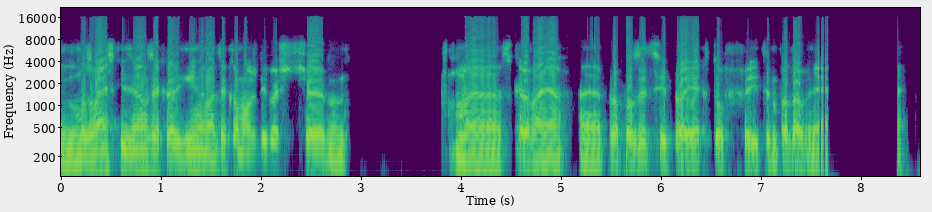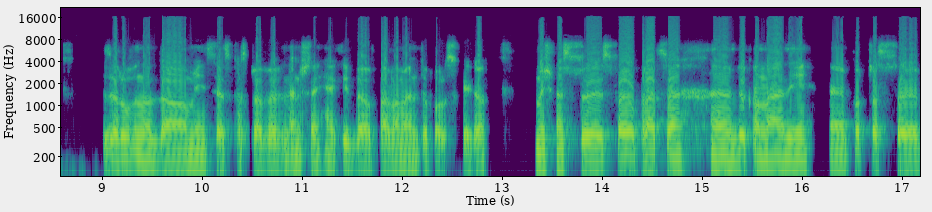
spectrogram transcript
Muzułmański Związek Religijny ma tylko możliwość skierowania propozycji, projektów i tym podobnie zarówno do Ministerstwa Spraw Wewnętrznych, jak i do Parlamentu Polskiego. Myśmy swoją pracę e, wykonali e, podczas e,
